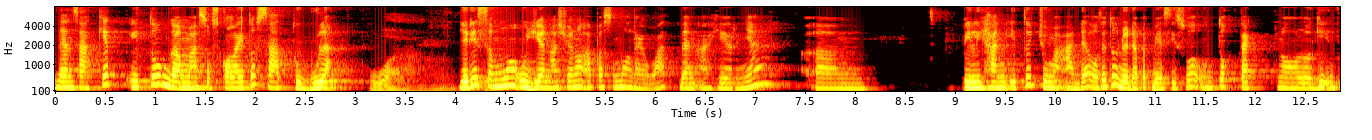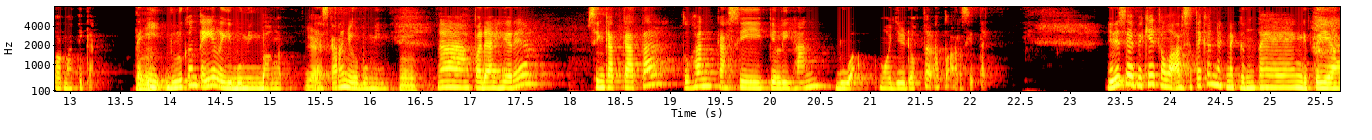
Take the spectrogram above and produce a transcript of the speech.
dan sakit itu nggak masuk sekolah itu satu bulan. Wah. Jadi semua ujian nasional apa semua lewat dan akhirnya em, pilihan itu cuma ada waktu itu udah dapat beasiswa untuk teknologi informatika. TI. Dulu kan TI lagi booming banget. Ya. Ya sekarang juga booming. Hmm. Nah, pada akhirnya singkat kata Tuhan kasih pilihan dua, mau jadi dokter atau arsitek. Jadi saya pikir kalau arsitek kan naik-naik genteng gitu ya.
